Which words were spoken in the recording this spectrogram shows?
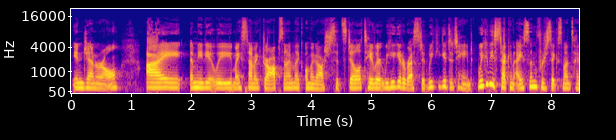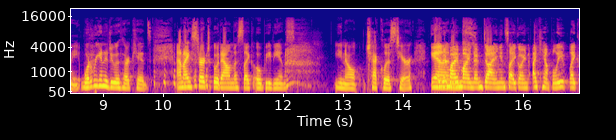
in general, I immediately my stomach drops and I'm like, oh my gosh, sit still, Taylor. We could get arrested. We could get detained. We could be stuck in Iceland for six months, honey. What are we gonna do with our kids? And I start to go down this like obedience, you know, checklist here. And, And in my mind, I'm dying inside, going, I can't believe, like,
